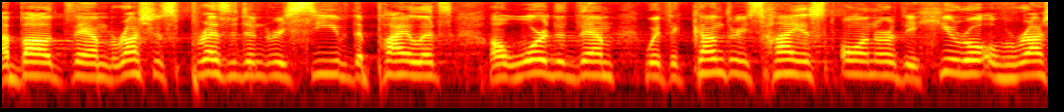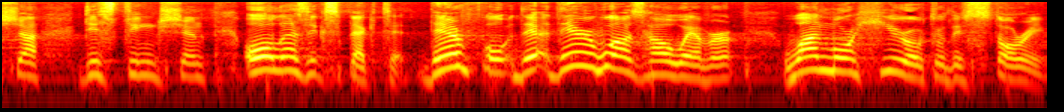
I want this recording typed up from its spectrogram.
about them. Russia's president received the pilots, awarded them with the country's highest honor, the Hero of Russia distinction, all as expected. Therefore, there, there was, however, one more hero to this story,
